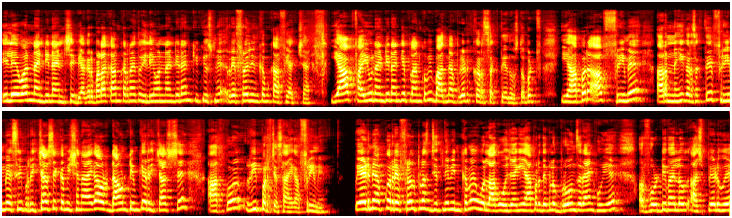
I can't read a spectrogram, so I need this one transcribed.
इलेवन नाइन से भी। अगर बड़ा काम करना है तो इलेवन नाइन क्योंकि उसमें रेफरल इनकम काफ़ी अच्छा है। या आप फाइव नाइन्टी नाइन के प्लान को भी बाद में अपग्रेड कर सकते हैं दोस्तों बट यहाँ पर आप फ्री में अर्न नहीं कर सकते। फ्री में सिर्फ़ रिचार्ज से कमीशन आएगा और डाउन टीम के रिचार्ज से आपको रीपर्चेस आएगा फ्री में। पेड में आपको रेफरल प्लस जितने भी इनकम है, वो लागू हो जाएगी। यहाँ पर देख लो ब्रोंज रैंक हुई है और फोर्टी फाइव लोग आज पेड हुए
